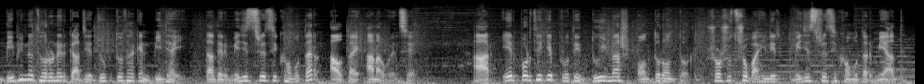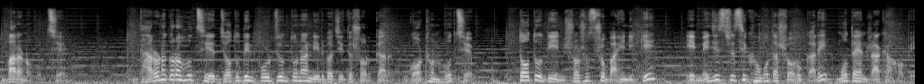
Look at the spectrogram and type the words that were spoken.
বিভিন্ন ধরনের কাজে যুক্ত থাকেন বিধায়ী। তাদের ম্যাজিস্ট্রেসি ক্ষমতার আওতায় আনা হয়েছে। আর এরপর থেকে প্রতি দুই মাস অন্তর অন্তর সশস্ত্র বাহিনীর ম্যাজিস্ট্রেসি ক্ষমতার মেয়াদ বাড়ানো হচ্ছে। ধারণা করা হচ্ছে, যতদিন পর্যন্ত না নির্বাচিত সরকার গঠন হচ্ছে, ততদিন সশস্ত্র বাহিনীকে এই ম্যাজিস্ট্রেসি ক্ষমতা সহকারে মোতায়েন রাখা হবে।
